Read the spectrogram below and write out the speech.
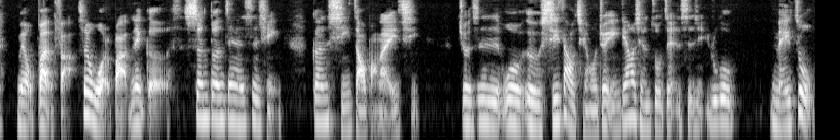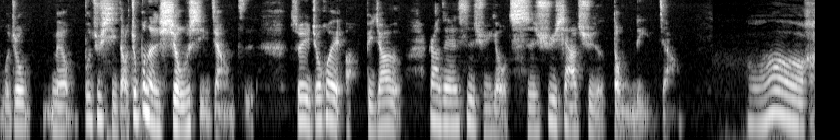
没有办法。所以我把那个深蹲这件事情跟洗澡绑在一起，就是我呃洗澡前我就一定要先做这件事情。如果没做，我就没有不去洗澡，就不能休息这样子，所以就会哦比较让这件事情有持续下去的动力。这样哦，好，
